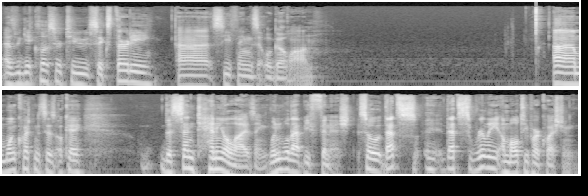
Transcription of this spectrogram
as we get closer to 6:30, uh, see things that will go on. Um, one question says, okay, the centennializing, when will that be finished? So that's that's really a multi-part question.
